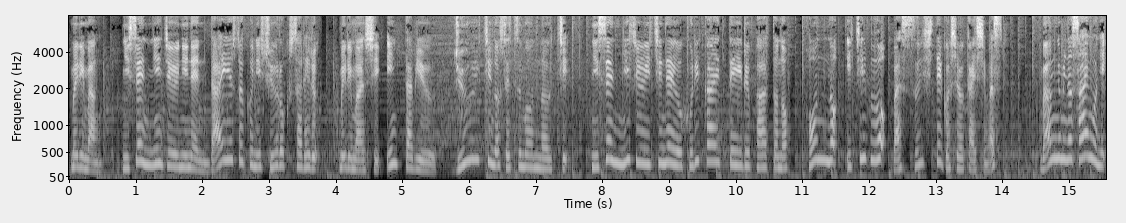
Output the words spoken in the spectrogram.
メリマン2022年大予測に収録されるメリマン氏インタビュー11の設問のうち2021年を振り返っているパートのほんの一部を抜粋してご紹介します。番組の最後に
